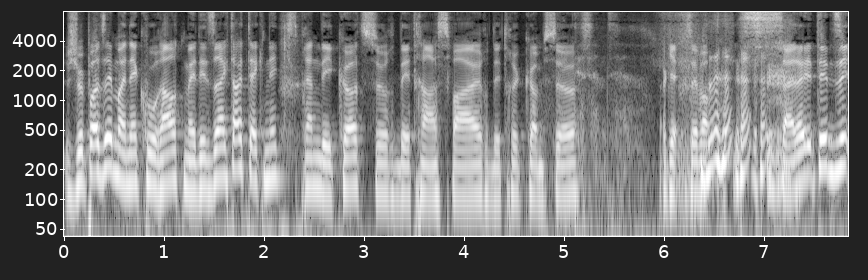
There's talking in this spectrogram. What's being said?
je veux pas dire monnaie courante, mais des directeurs techniques qui se prennent des cotes sur des transferts, des trucs comme ça. Ok, c'est bon. ça a été dit.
